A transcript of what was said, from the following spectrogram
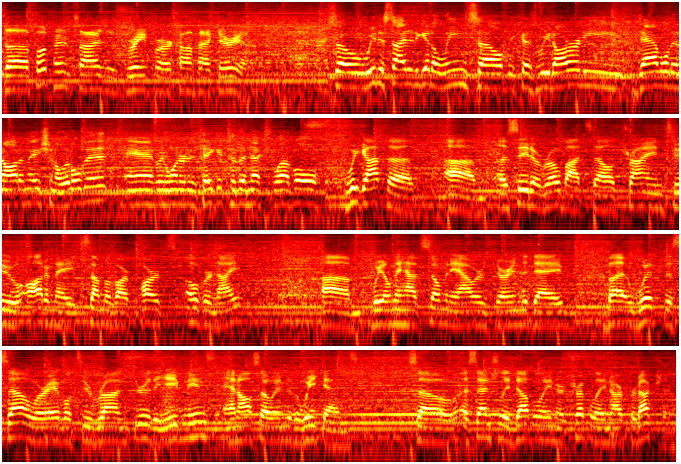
The footprint size is great for our compact area. So we decided to get a lean cell because we'd already dabbled in automation a little bit and we wanted to take it to the next level. We got the um, Acieta robot cell trying to automate some of our parts overnight. Um, we only have so many hours during the day, but with the cell we're able to run through the evenings and also into the weekends. So essentially doubling or tripling our production.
